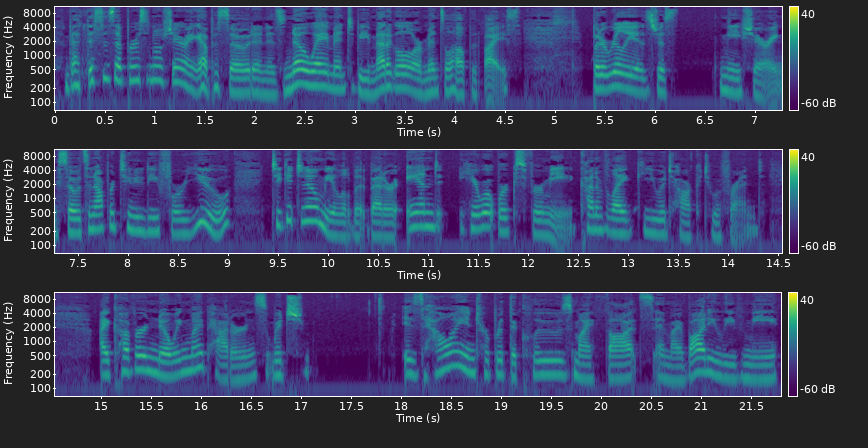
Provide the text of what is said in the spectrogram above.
that this is a personal sharing episode and is no way meant to be medical or mental health advice. But it really is just me sharing. So it's an opportunity for you to get to know me a little bit better and hear what works for me, kind of like you would talk to a friend. I cover knowing my patterns, which is how I interpret the clues my thoughts and my body leave me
